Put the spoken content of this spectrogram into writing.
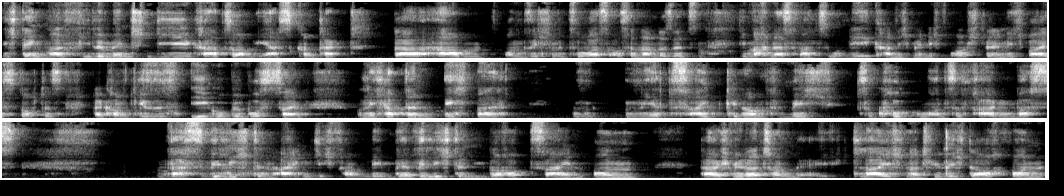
ich denke mal, viele Menschen, die gerade so am Erstkontakt da haben und sich mit sowas auseinandersetzen, die machen erstmal zu, nee, kann ich mir nicht vorstellen, ich weiß doch, dass da kommt dieses Ego-Bewusstsein und ich habe dann echt mal mir Zeit genommen für mich zu gucken und zu fragen, was, was will ich denn eigentlich vom Leben? Wer will ich denn überhaupt sein? Und da habe ich mir dann schon gleich natürlich da auch von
